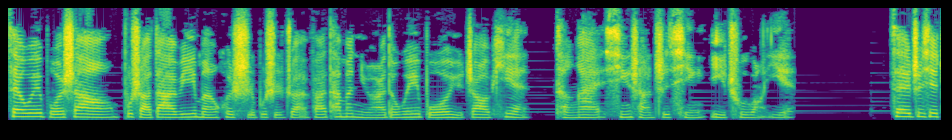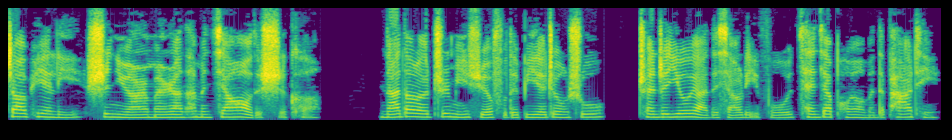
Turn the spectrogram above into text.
在微博上，不少大 V 们会时不时转发他们女儿的微博与照片，疼爱欣赏之情溢出网页。在这些照片里，是女儿们让他们骄傲的时刻：拿到了知名学府的毕业证书，穿着优雅的小礼服参加朋友们的 party，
